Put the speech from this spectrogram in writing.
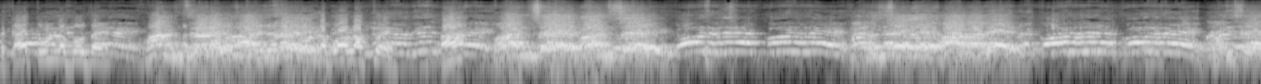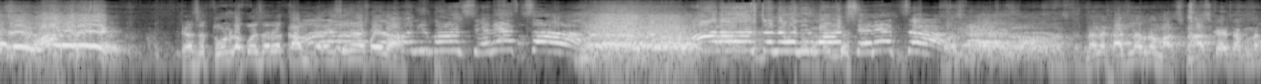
अरे काय तोंड लपवताय? तोंड लपवावं लागतोय. हा? त्याचं तोंड लपवायसारखं काम करायचं नाही पहिला. नाही ना काढणार ना मास्क. मास्क काय टाकणार?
